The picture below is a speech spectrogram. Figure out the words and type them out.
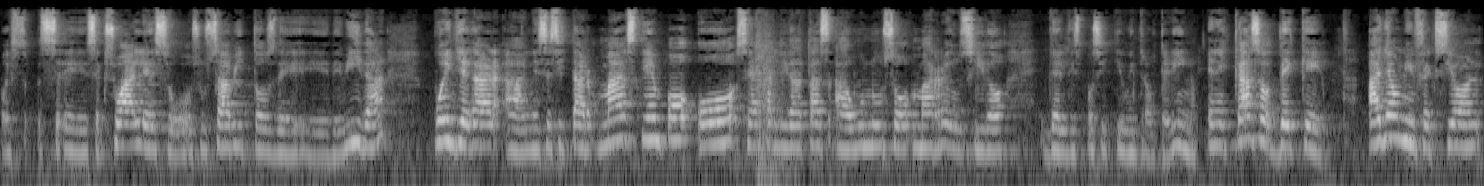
pues, sexuales o sus hábitos de vida, pueden llegar a necesitar más tiempo o sean candidatas a un uso más reducido del dispositivo intrauterino. En el caso de que haya una infección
